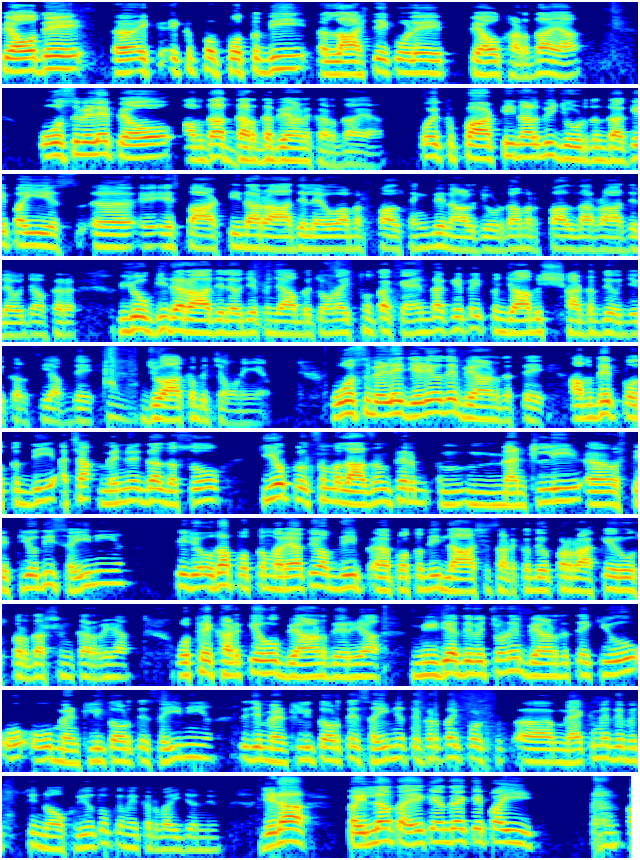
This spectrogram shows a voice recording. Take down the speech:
ਪਿਓ ਦੇ ਅ, ਇੱਕ ਇੱਕ ਪੁੱਤ ਦੀ ਲਾਸ਼ ਦੇ ਕੋਲੇ ਪਿਓ ਖੜਦਾ ਆ। ਉਸ ਵੇਲੇ ਪਿਓ ਆਪਦਾ ਦਰਦ ਬਿਆਨ ਕਰਦਾ ਆ। ਉਹ ਇੱਕ ਪਾਰਟੀ ਨਾਲ ਵੀ ਜੋੜ ਦਿੰਦਾ ਕਿ ਭਾਈ ਇਸ ਇਸ ਪਾਰਟੀ ਦਾ ਰਾਜ ਲਿਓ ਅਮਰਪਾਲ ਸਿੰਘ ਦੇ ਨਾਲ ਜੋੜਦਾ ਅਮਰਪਾਲ ਦਾ ਰਾਜ ਲਿਓ ਜਾਂ ਫਿਰ ਯੋਗੀ ਦਾ ਰਾਜ ਲਿਓ ਜੇ ਪੰਜਾਬ ਬਚਾਉਣਾ ਇੱਥੋਂ ਤੱਕ ਕਹਿੰਦਾ ਕਿ ਭਾਈ ਪੰਜਾਬ ਛੱਡ ਦਿਓ ਜੇਕਰ ਤੁਸੀਂ ਆਪਦੇ ਜਵਾਕ ਬਚਾਉਣੇ ਆ। ਉਸ ਵੇਲੇ ਜਿਹੜੇ ਉਹਦੇ ਬਿਆਨ ਦਿੱਤੇ ਆਪਦੇ ਪੁੱਤ ਦੀ ਅੱਛਾ ਮੈਨੂੰ ਇੱਕ ਗੱਲ ਦੱਸੋ ਕਿ ਉਹ ਪੁਲਿਸ ਮੁਲਾਜ਼ਮ ਫਿਰ ਮੈਂਟਲੀ ਸਥਿਤੀ ਉਹਦੀ ਸਹੀ ਨਹੀਂ ਆ? ਕਿ ਜੋ ਉਹਦਾ ਪੁੱਤ ਮਰਿਆ ਤੇ ਉਹ ਆਪਦੀ ਪੁੱਤ ਦੀ ਲਾਸ਼ ਸੜਕ ਦੇ ਉੱਪਰ ਰੱਖ ਕੇ ਰੋਸ ਪ੍ਰਦਰਸ਼ਨ ਕਰ ਰਿਹਾ। ਉੱਥੇ ਖੜ ਕੇ ਉਹ ਬਿਆਨ ਦੇ ਰਿਹਾ। ਮੀਡੀਆ ਦੇ ਵਿੱਚ ਉਹਨੇ ਬਿਆਨ ਦਿੱਤੇ ਕਿ ਉਹ ਉਹ ਉਹ ਮੈਂਟਲੀ ਤੌਰ ਤੇ ਸਹੀ ਨਹੀਂ ਆ। ਤੇ ਜੇ ਮੈਂਟਲੀ ਤੌਰ ਤੇ ਸਹੀ ਨਹੀਂ ਤੇ ਫਿਰ ਭਾਈ ਪੁਲਿਸ ਮਹਿਕਮੇ ਦੇ ਵਿੱਚ ਤੁਸੀਂ ਨੌਕਰੀ ਉਹ ਤੋਂ ਕਿਵੇਂ ਕਰਵਾਈ ਜਾਂਦੇ ਹੋ? ਜਿਹੜਾ ਪਹਿਲਾਂ ਤਾਂ ਇਹ ਕਹਿੰਦਾ ਕਿ ਭਾਈ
